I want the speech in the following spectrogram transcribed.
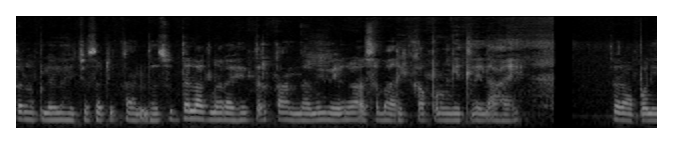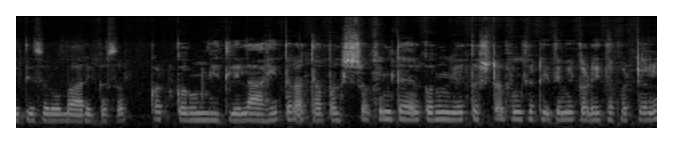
तर आपल्याला ह्याच्यासाठी कांदासुद्धा लागणार आहे. तर कांदा मी वेगळा असा बारीक कापून घेतलेला आहे. तर आपण इथे सर्व बारीक असं कट करून घेतलेलं आहे. तर आता आपण स्टफिंग तयार करून घेऊ तर स्टफिंगसाठी इथे मी कढई तापत ठेवलं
